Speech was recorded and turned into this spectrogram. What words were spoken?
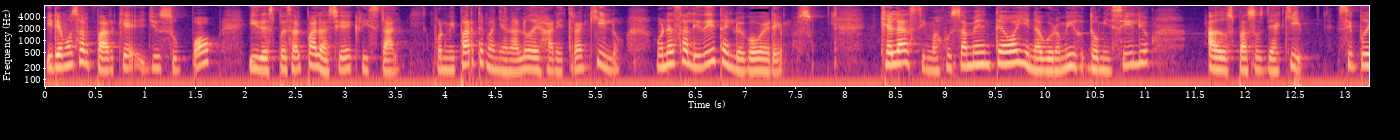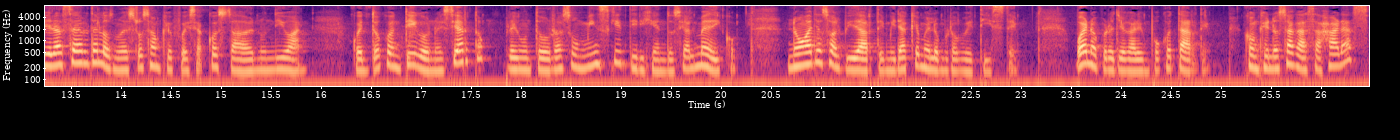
Iremos al parque Yusupov y después al Palacio de Cristal. Por mi parte, mañana lo dejaré tranquilo. Una salidita y luego veremos. Qué lástima, justamente hoy inauguro mi domicilio a dos pasos de aquí. Si pudiera ser de los nuestros aunque fuese acostado en un diván. Cuento contigo, ¿no es cierto? preguntó Razuminsky dirigiéndose al médico. No vayas a olvidarte, mira que me lo prometiste. Bueno, pero llegaré un poco tarde. ¿Con qué nos agasajarás?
